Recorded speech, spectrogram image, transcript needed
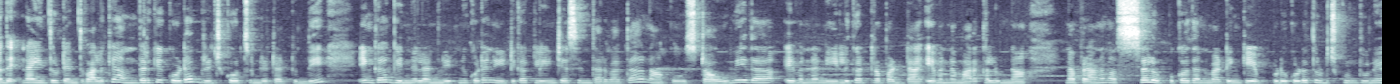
అదే నైన్త్ టెన్త్ వాళ్ళకి అందరికీ కూడా బ్రిడ్జ్ కోర్స్ ఉండేటట్టుంది. ఇంకా గిన్నెలన్నిటిని కూడా నీట్గా క్లీన్ చేసిన తర్వాత నాకు స్టవ్ మీద ఏమన్నా నీళ్ళు గట్ర పడ్డా ఏమన్నా మరకలు ఉన్నా నా ప్రాణం అస్సలు ఒప్పుకోదనమాట ఇంకెప్పుడు కూడా తుడుచుకుంటూనే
